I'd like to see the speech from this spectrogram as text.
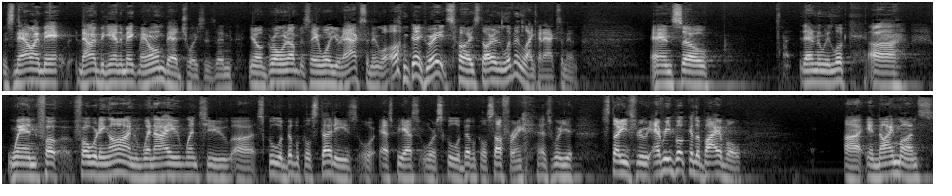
Because now I, may, now I began to make my own bad choices. And, you know, growing up and saying, well, you're an accident. Well, okay, great. So I started living like an accident. And so then we look. Uh, when fo- forwarding on, when I went to uh, School of Biblical Studies, or SBS, or School of Biblical Suffering, that's where you study through every book of the Bible uh, in nine months.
